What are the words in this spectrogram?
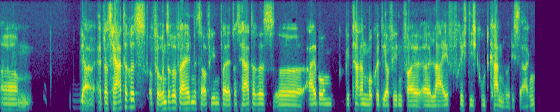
ähm, ja, etwas härteres, für unsere Verhältnisse auf jeden Fall etwas härteres äh, Album, Gitarrenmucke, die auf jeden Fall äh, live richtig gut kann, würde ich sagen.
